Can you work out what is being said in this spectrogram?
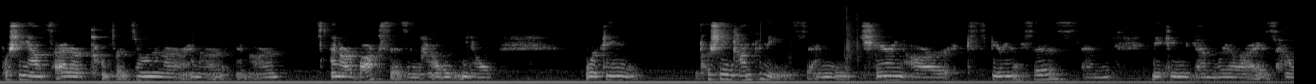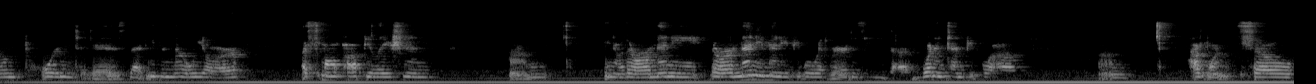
pushing outside our comfort zone and our and our and our and our boxes, and how you know, working pushing companies and sharing our experiences and making them realize how important it is that even though we are a small population, um, you know, there are many, there are many, many people with rare disease. That one in ten people have um, have one. So,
